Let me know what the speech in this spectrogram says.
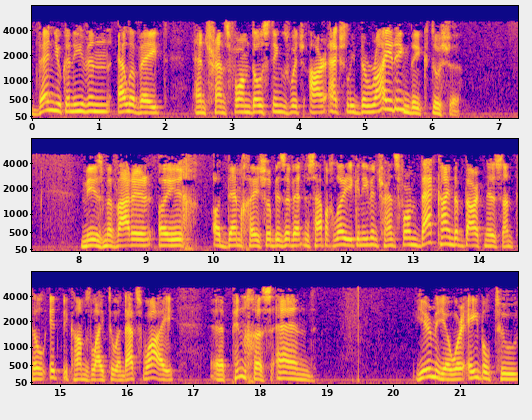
Then you can even elevate and transform those things which are actually deriding the kedusha. You can even transform that kind of darkness until it becomes light too, and that's why uh, Pinchas and Yirmiyah were able to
